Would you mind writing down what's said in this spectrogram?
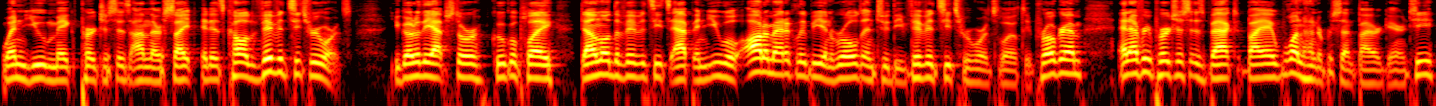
when you make purchases on their site. It is called Vivid Seats Rewards. You go to the App Store, Google Play, download the Vivid Seats app, and you will automatically be enrolled into the Vivid Seats Rewards loyalty program. And every purchase is backed by a 100% buyer guarantee.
